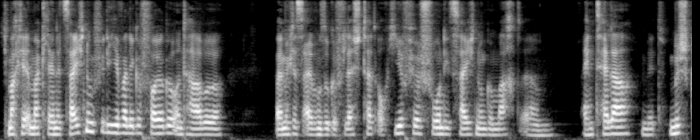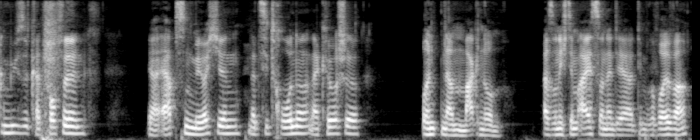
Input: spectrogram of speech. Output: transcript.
ich mache ja immer kleine Zeichnungen für die jeweilige Folge und habe, weil mich das Album so geflasht hat, auch hierfür schon die Zeichnung gemacht. Ähm, ein Teller mit Mischgemüse, Kartoffeln, ja, Erbsen, Möhrchen, einer Zitrone, einer Kirsche und einer Magnum. Also nicht dem Eis, sondern der, dem Revolver.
